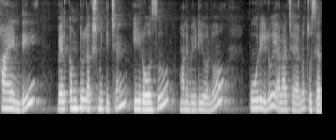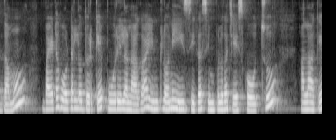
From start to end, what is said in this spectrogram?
హాయ్ అండి. Welcome to Lakshmi kitchen. ఈరోజు మన వీడియోలో పూరీలు ఎలా చేయాలో చూసేద్దాము. బయట హోటల్లో దొరికే పూరీలలాగా ఇంట్లోనే ఈజీగా సింపుల్గా చేసుకోవచ్చు. అలాగే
